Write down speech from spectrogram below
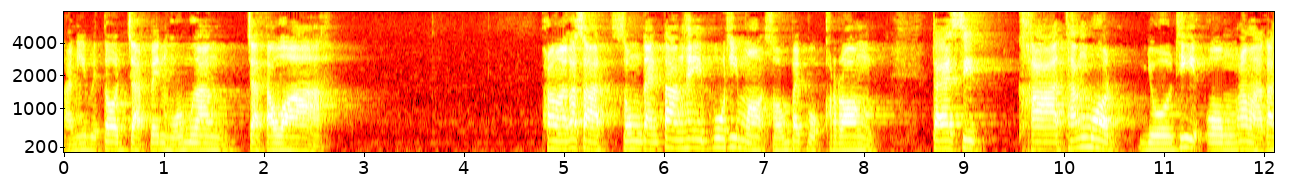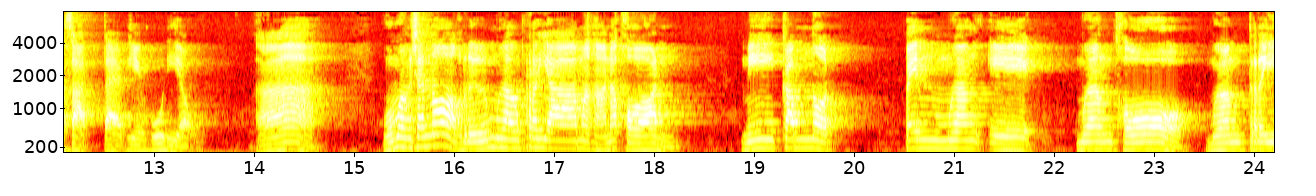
อันนี้เป็นต้นจัดเป็นหัวเมืองจัตวา ระมหากษัตริย์ทรงแต่งตั้งให้ผู้ที่เหมาะสมไปปกครอง แต่สิทธิ์ขาดทั้งหมดอยู่ที่องค์พระมหากษัตริย์ แต่เพียงผู้เดียวอ่าหัวเมืองชั้นนอกหรือเมืองพระยามหานคร มีกำหนดเป็นเมืองเอก เมืองโท เมืองตรี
